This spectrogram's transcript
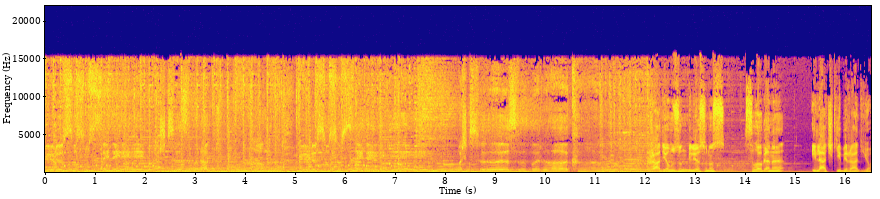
Gülü susuz seni aşksız bırakmam. Gülü susuz seni aşksız bırakmam. Radyomuzun biliyorsunuz sloganı ilaç gibi radyo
